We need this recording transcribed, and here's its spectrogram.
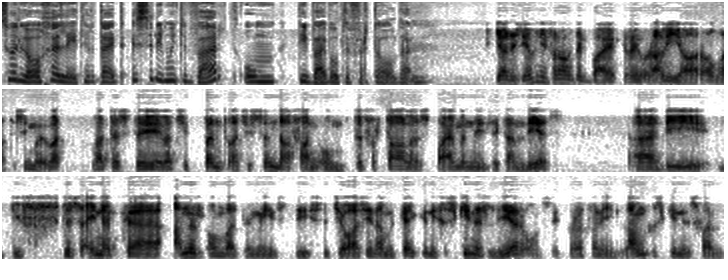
so lae geletterdheid, is dit die moeite werd om die Bybel te vertaal dan? Ja, dis een van die vrae wat ek baie kry oor al die jare al. Wat is die wat wat is die wat is die punt wat is die sin daarvan om te vertaal as baie min mense kan lees? Uh die die dis eintlik uh, andersom wat 'n mens die situasie na moet kyk en die geskiedenis leer ons. Ek praat van die lang geskiedenis van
